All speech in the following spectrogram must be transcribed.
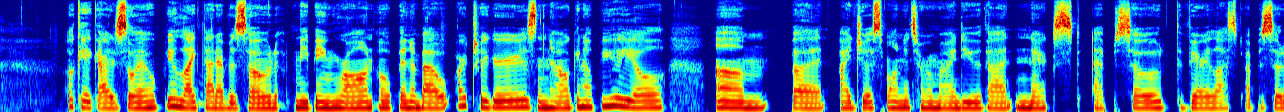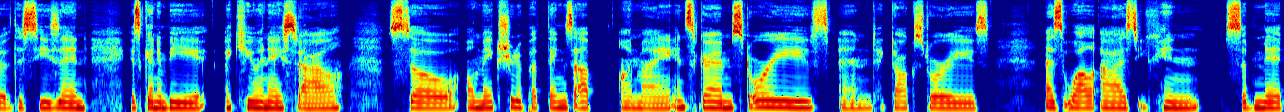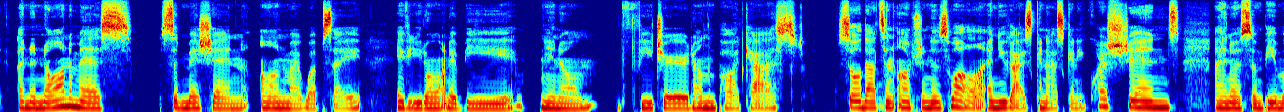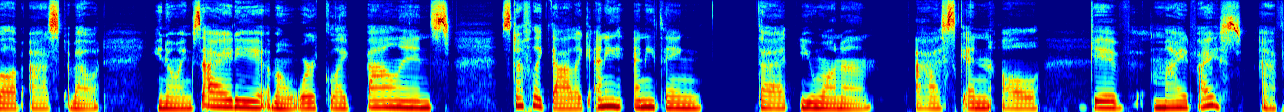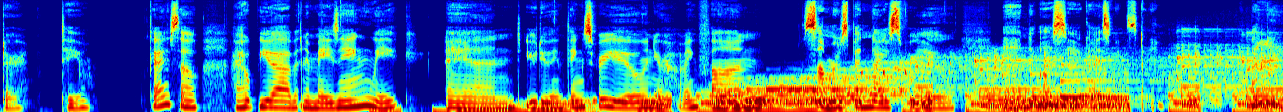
Okay, guys, so I hope you liked that episode, of me being raw and open about our triggers and how it can help you heal. Um, but I just wanted to remind you that next episode, the very last episode of the season, is going to be a Q&A style. So I'll make sure to put things up on my Instagram stories and TikTok stories, as well as you can submit an anonymous submission on my website if you don't want to be, you know, featured on the podcast. So that's an option as well. And you guys can ask any questions. I know some people have asked about, you know, anxiety, about work life balance, stuff like that. Like any anything that you want to ask and I'll give my advice after to you. Okay? So, I hope you have an amazing week and you're doing things for you and you're having fun. Summer's been nice for you, and I'll see you guys next time. Bye.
